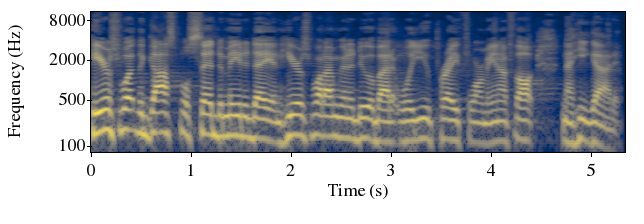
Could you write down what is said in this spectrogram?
here's what the gospel said to me today and here's what I'm going to do about it. Will you pray for me? And I thought, now he got it.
